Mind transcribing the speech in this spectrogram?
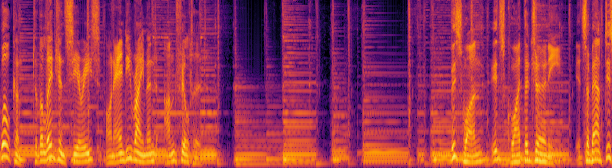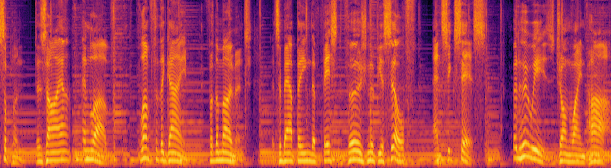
Welcome to the Legends series on Andy Raymond Unfiltered. This one, it's quite the journey. It's about discipline, desire, and love. Love for the game, for the moment. It's about being the best version of yourself and success. But who is John Wayne Parr?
